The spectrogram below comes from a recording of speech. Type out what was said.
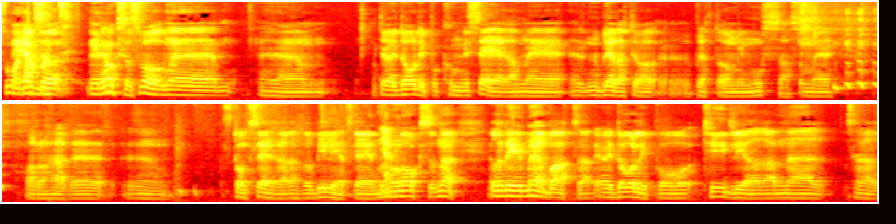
Svårgammat. också, det är också svårt med... att jag är dålig på att kommunicera med... Nu blir det att jag berättar om min morsa som är, har den här... Eh, eh, stoltserar över billighetsgrejen. Men Ja. hon har också den här... Eller det är mer bara att här, jag är dålig på att tydliggöra när... Så här,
